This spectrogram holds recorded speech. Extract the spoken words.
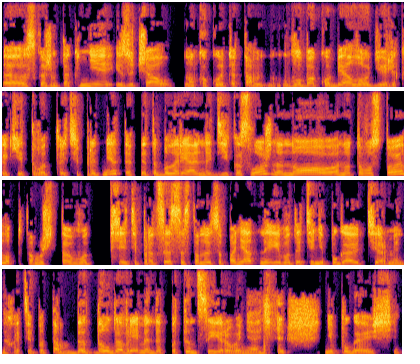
э, скажем так, не изучал ну, какую-то там глубоко биологию или какие-то вот эти предметы. Это было реально дико сложно, но оно того стоило, потому что вот все эти процессы становятся понятны, и вот эти не пугают термины хотя бы там долговременное потенцирование, они не пугающие.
